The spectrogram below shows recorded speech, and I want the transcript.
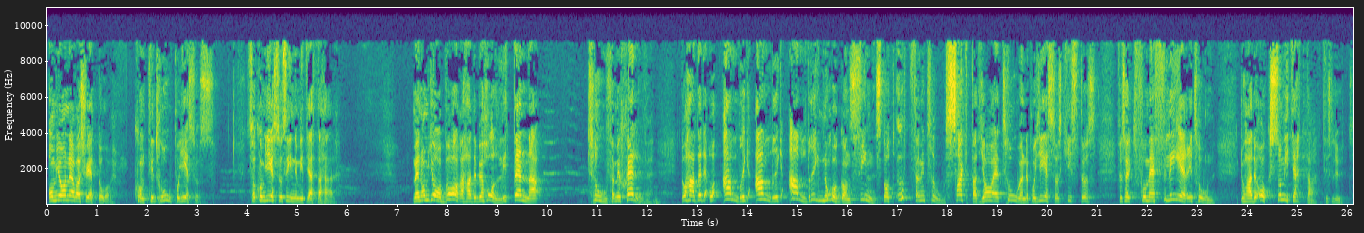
Om jag när jag var 21 år kom till tro på Jesus, så kom Jesus in i mitt hjärta här. Men om jag bara hade behållit denna tro för mig själv, då hade det, och aldrig, aldrig, aldrig någonsin stått upp för min tro, sagt att jag är troende på Jesus Kristus, försökt få med fler i tron, då hade också mitt hjärta till slut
